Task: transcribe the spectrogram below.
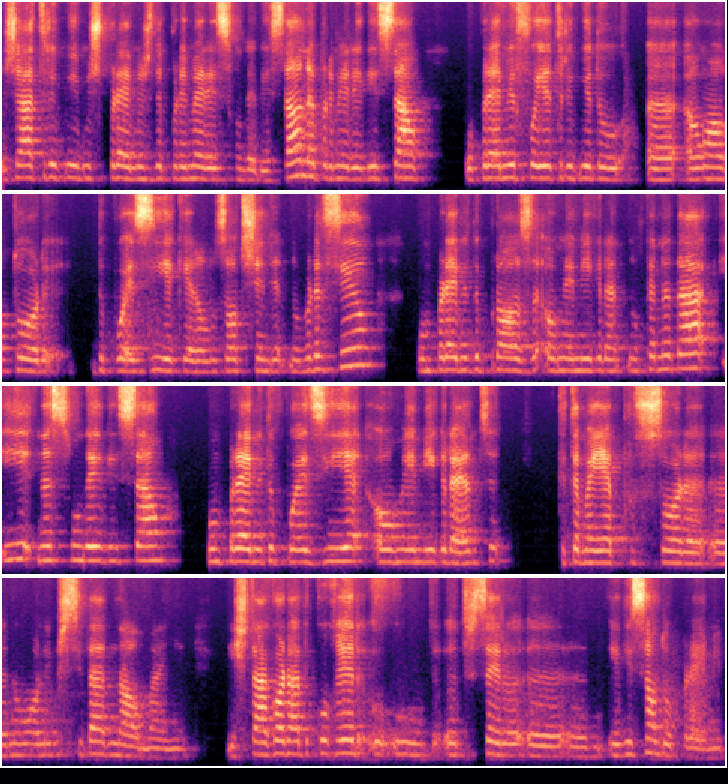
já atribuímos prémios da primeira e segunda edição. Na primeira edição o prémio foi atribuído a um autor de poesia que era lusodescendente no Brasil, um prémio de prosa a uma imigrante no Canadá e, na segunda edição, um prémio de poesia a uma imigrante que também é professora eh, numa universidade na Alemanha. E está agora a decorrer o, a terceira eh, edição do prémio.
